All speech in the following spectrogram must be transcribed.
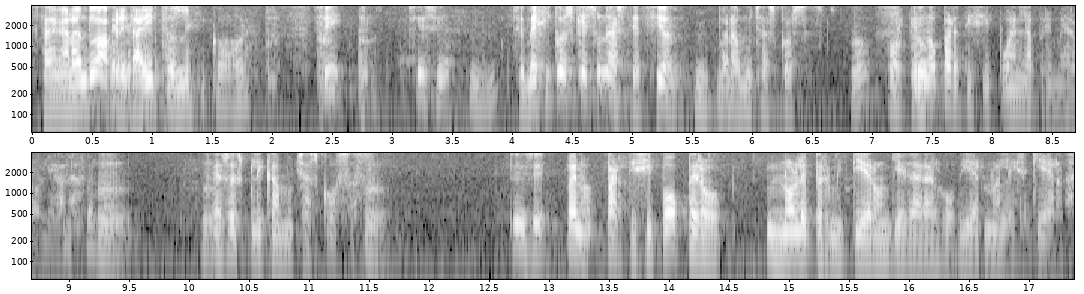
Están ganando apretaditos. México ahora. Sí, sí, sí. Sí, México es que es una excepción para muchas cosas. ¿no? Porque Pero- no participó en la primera oleada. Mm, Eso explica muchas cosas. Sí, sí. Bueno, participó, pero no le permitieron llegar al gobierno a la izquierda.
